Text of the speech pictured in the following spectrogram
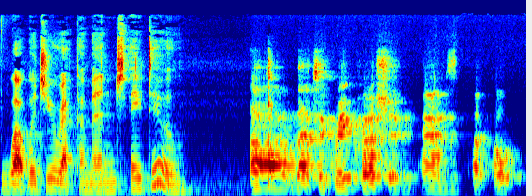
what would you recommend they do? Uh, that's a great question. And I'll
